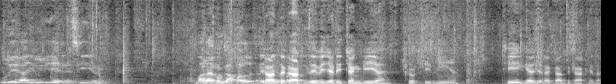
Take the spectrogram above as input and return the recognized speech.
ਪੂਰੀ ਰਾਜੀ ਰੂਜੀ ਜੇ ਨਸੀ ਹੋਈ ਮਾੜਾ ਮੰਗਾ ਪਾ ਲਓ ਥੱਲੇ ਕੱਦ ਕਾਠ ਦੇ ਵੀ ਜਿਹੜੀ ਚੰਗੀ ਆ ਛੋਟੀ ਨਹੀਂ ਆ। ਠੀਕ ਆ ਜਿਹੜਾ ਕੱਦ ਕਾਠ ਇਹਦਾ।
